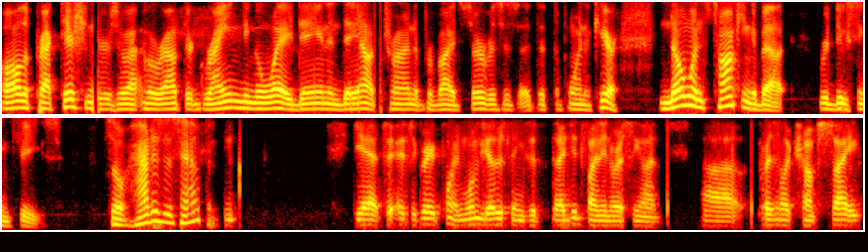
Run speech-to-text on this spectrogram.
all the practitioners who are, who are out there grinding away day in and day out trying to provide services at, at the point of care. No one's talking about reducing fees. So, how does this happen? Yeah, it's a, it's a great point. One of the other things that, that I did find interesting on uh, President Trump's site,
